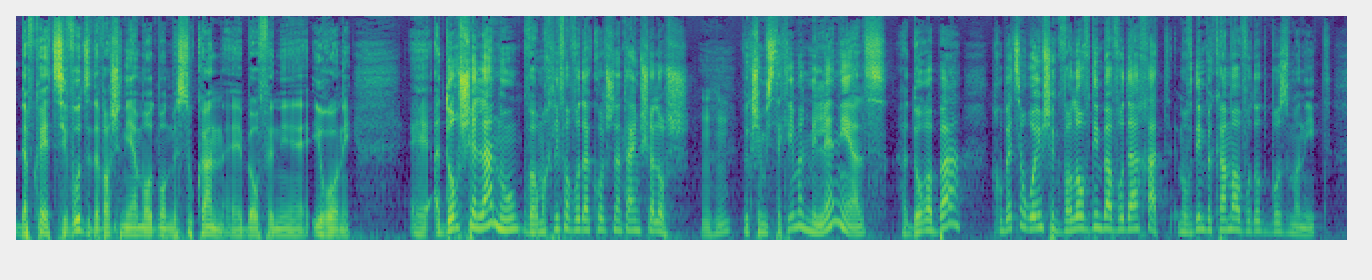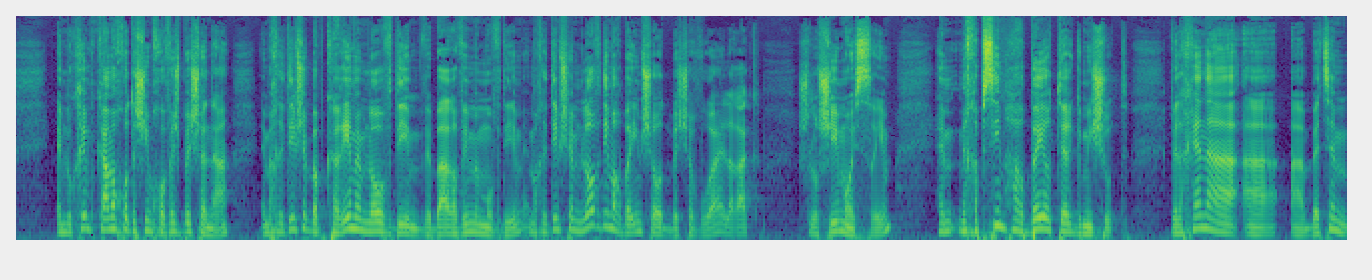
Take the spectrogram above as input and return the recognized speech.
דווקא יציבות זה דבר שנהיה מאוד מאוד מסוכן אה, באופן אה, אירוני. אה, הדור שלנו כבר מחליף עבודה כל שנתיים-שלוש. וכשמסתכלים על מילניאלס, הדור הבא, אנחנו בעצם רואים שהם כבר לא עובדים בעבודה אחת. הם עובדים בכמה עבודות בו זמנית. הם לוקחים כמה חודשים חופש בשנה, הם מחליטים שבבקרים הם לא עובדים ובערבים הם עובדים, הם מחליטים שהם לא עובדים 40 שעות בשבוע, אלא רק 30 או 20. הם מחפשים הרבה יותר גמישות. ולכן ה- ה- ה- בעצם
